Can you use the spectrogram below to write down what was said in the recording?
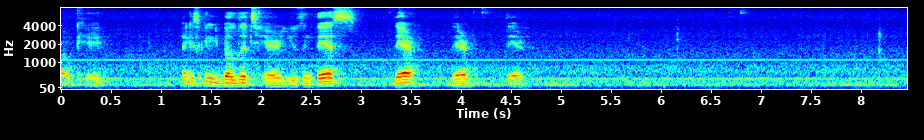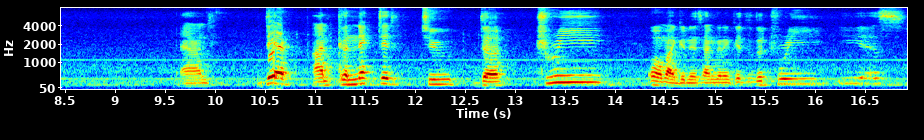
Okay. I guess I can build it here using this. There, there, there. And there, I'm connected to the tree. Oh my goodness, I'm gonna get to the tree. Yes.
